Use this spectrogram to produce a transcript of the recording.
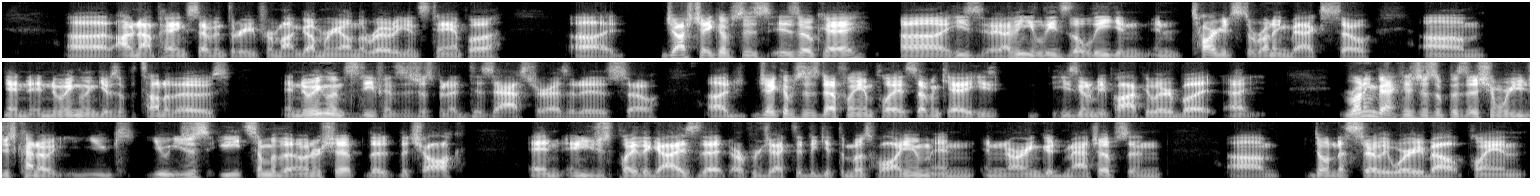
Uh, I'm not paying seven three for Montgomery on the road against Tampa. Uh, Josh Jacobs is is okay. Uh, he's I think he leads the league in, in targets to running backs. So um, and, and New England gives up a ton of those. And New England's defense has just been a disaster as it is. So uh, Jacobs is definitely in play at 7K. He's he's going to be popular, but uh, running back is just a position where you just kind of you, you you just eat some of the ownership, the the chalk, and and you just play the guys that are projected to get the most volume and and are in good matchups and um, don't necessarily worry about playing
